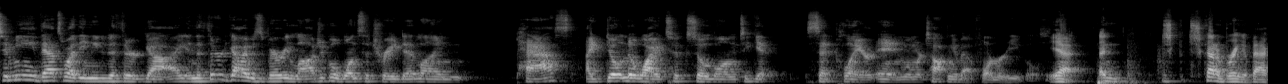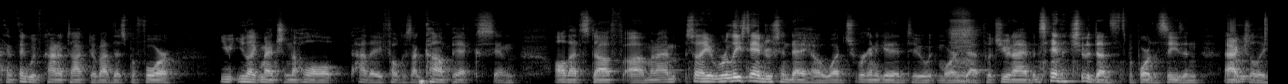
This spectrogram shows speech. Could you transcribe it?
to me, that's why they needed a third guy. And the third guy was very logical once the trade deadline passed. I don't know why it took so long to get said player in when we're talking about former Eagles. Yeah, and just just kind of bring it back. I think we've kind of talked about this before. You you like mentioned the whole how they focus on comp picks and all that stuff. Um, and I'm so they released Andrew Sendejo, which we're gonna get into more in depth. Which you and I have been saying they should have done since before the season. Actually,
